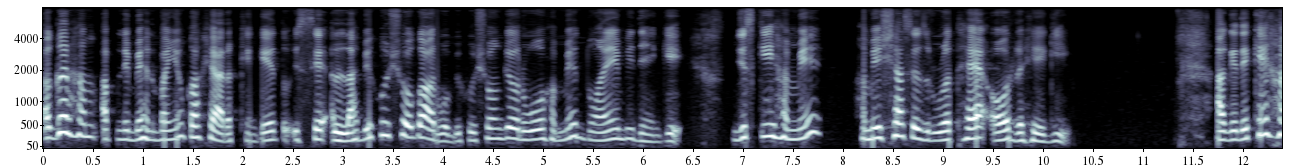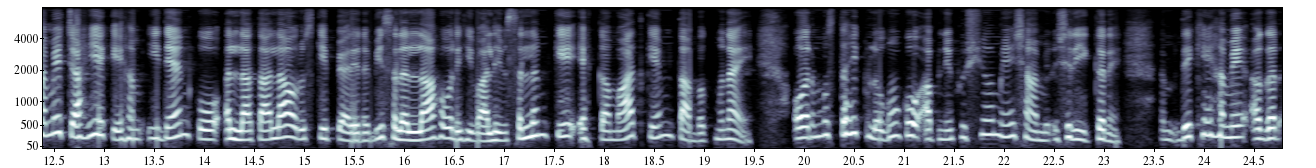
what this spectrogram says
अगर हम अपने बहन भाइयों का ख्याल रखेंगे तो इससे अल्लाह भी खुश होगा और वो भी खुश होंगे और वो हमें दुआएँ भी देंगे, जिसकी हमें हमेशा से ज़रूरत है और रहेगी। आगे देखें, हमें चाहिए कि हम ईदैन को अल्लाह ताला और उसके प्यारे नबी सल्लल्लाहु अलैहि वसल्लम के अहकाम के मुताबिक मनाएँ और मुस्तक लोगों को अपनी खुशियों में शामिल, शरीक करें। देखें, हमें अगर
